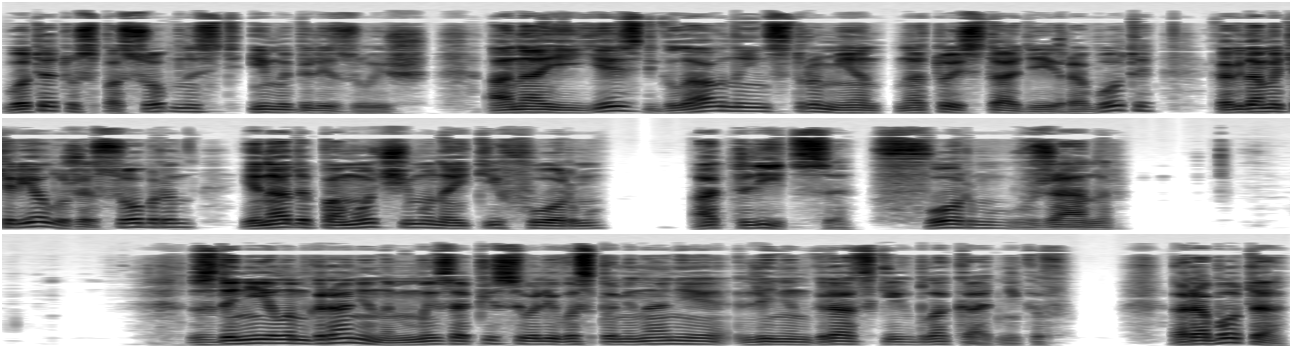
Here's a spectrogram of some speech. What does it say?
Вот эту способность и мобилизуешь. Она и есть главный инструмент на той стадии работы, когда материал уже собран, и надо помочь ему найти форму, отлиться в форму, в жанр. С Даниилом Граниным мы записывали воспоминания ленинградских блокадников. Работа,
